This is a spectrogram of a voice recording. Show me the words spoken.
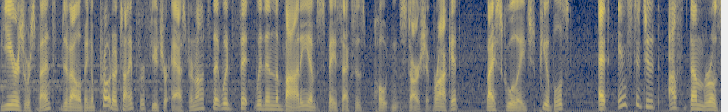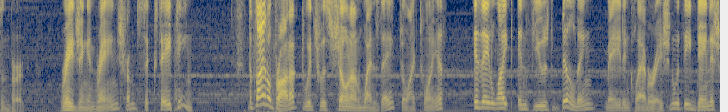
Years were spent developing a prototype for future astronauts that would fit within the body of SpaceX's potent Starship rocket by school-aged pupils at Institut auf dem Rosenberg, ranging in range from 6 to 18. The final product, which was shown on Wednesday, July 20th, is a light-infused building made in collaboration with the Danish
